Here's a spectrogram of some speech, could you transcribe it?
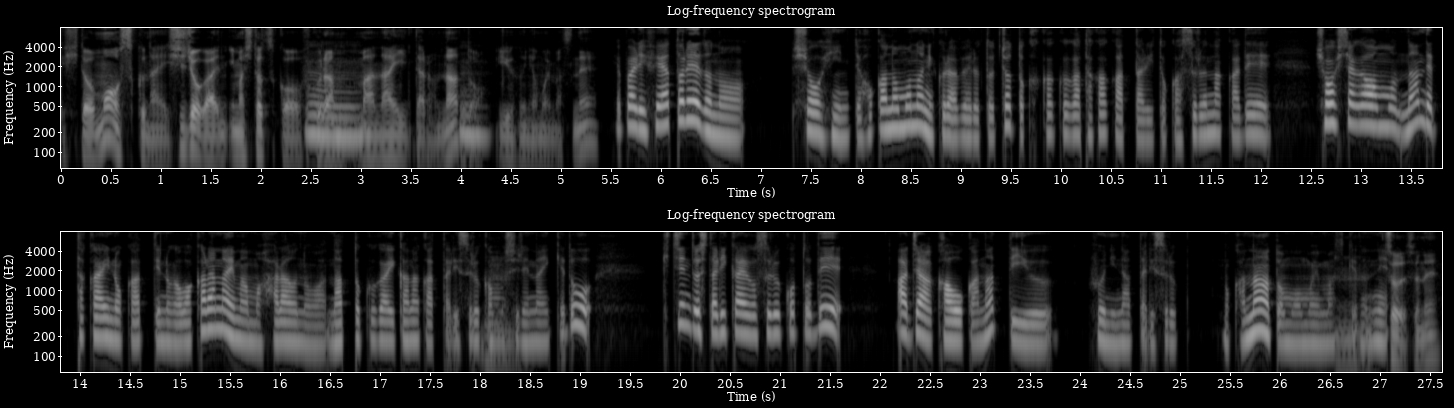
人も少ない市場が今一つこう膨らまないだろうなというふうに思いますね。やっぱりフェアトレードの商品って他のものに比べるとちょっと価格が高かったりとかする中で消費者側もなんで高いのかっていうのがわからないまま払うのは納得がいかなかったりするかもしれないけど、きちんとした理解をすることであじゃあ買おうかなっていう風になったりするのかなとも思いますけどね。うんそうですよね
